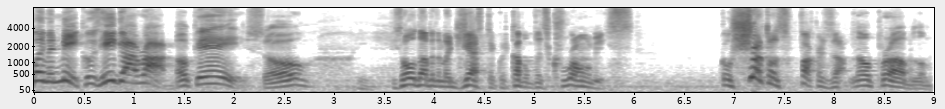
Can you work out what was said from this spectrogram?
Blaming me because he got robbed. Okay, so? He's holed up in the Majestic with a couple of his cronies. Go shut those fuckers up. No problem.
